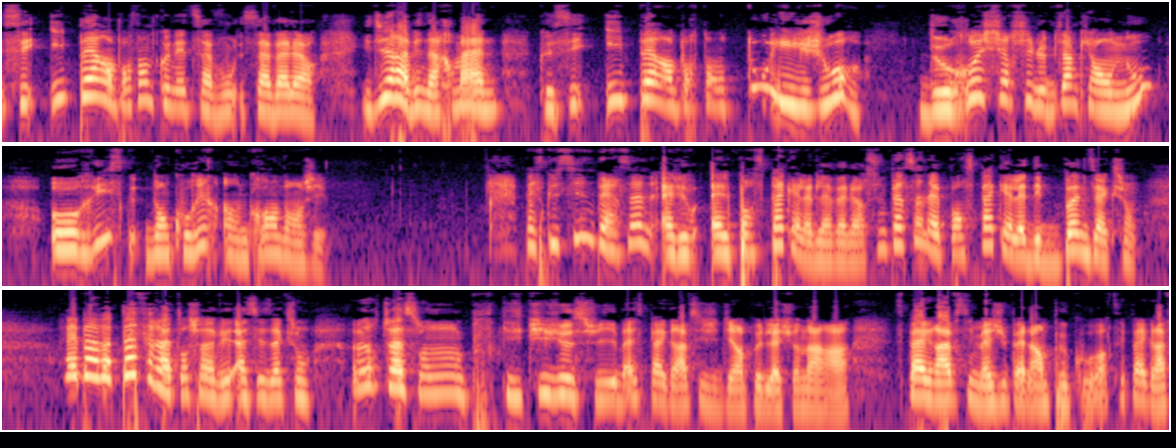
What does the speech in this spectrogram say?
c'est hyper important de connaître sa, sa valeur. Il dit Rabbi Nachman que c'est hyper important tous les jours de rechercher le bien qui est en nous au risque d'encourir un grand danger. Parce que si une personne, elle, elle pense pas qu'elle a de la valeur, si une personne, elle pense pas qu'elle a des bonnes actions, eh ben, elle va pas faire attention à, ses actions. Alors, de toute façon, qui, qui, je suis, bah, c'est pas grave si j'ai dit un peu de la shonara pas grave si ma jupe elle est un peu courte, c'est pas grave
